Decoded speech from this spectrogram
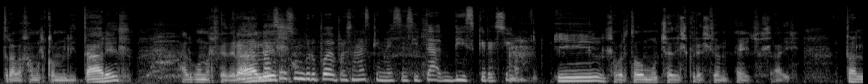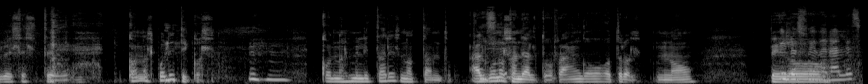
trabajamos con militares, algunos Pero además federales es un grupo de personas que necesita discreción. y sobre todo mucha discreción ellos ahí. Tal vez este, con los políticos. Con los militares no tanto. Algunos sí? son de alto rango, otros no. Pero ¿Y los federales?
